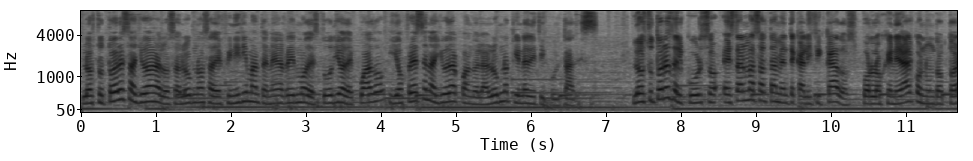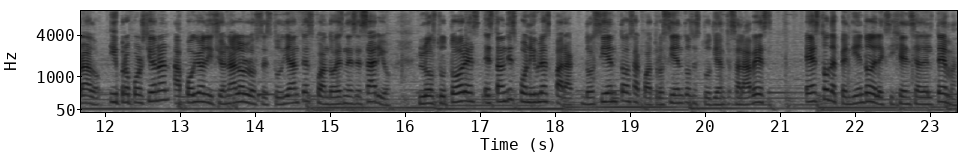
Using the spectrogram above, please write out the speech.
Los tutores ayudan a los alumnos a definir y mantener el ritmo de estudio adecuado y ofrecen ayuda cuando el alumno tiene dificultades. Los tutores del curso están más altamente calificados, por lo general con un doctorado, y proporcionan apoyo adicional a los estudiantes cuando es necesario. Los tutores están disponibles para 200 a 400 estudiantes a la vez, esto dependiendo de la exigencia del tema.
